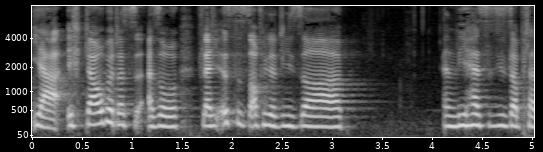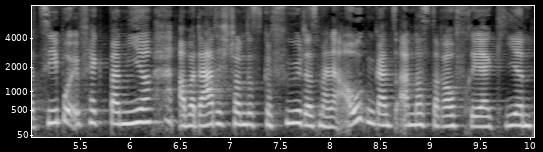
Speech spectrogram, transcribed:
ja, ich glaube, dass also vielleicht ist es auch wieder dieser wie heißt es, dieser Placebo-Effekt bei mir, aber da hatte ich schon das Gefühl, dass meine Augen ganz anders darauf reagieren.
